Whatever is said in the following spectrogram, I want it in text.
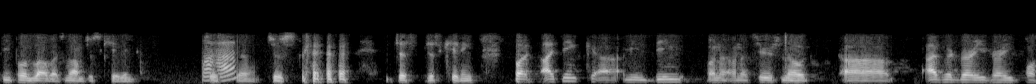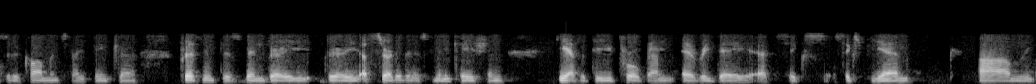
people love us. No, I'm just kidding. Uh-huh. Just, uh, just, just, just kidding. But I think, uh, I mean, being on a, on a serious note, uh, I've heard very, very positive comments. I think uh, President has been very, very assertive in his communication. He has a TV program every day at 6 6 p.m. Um,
